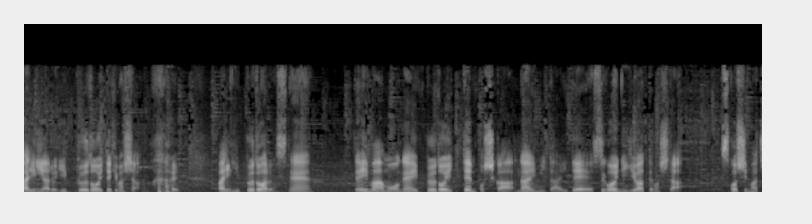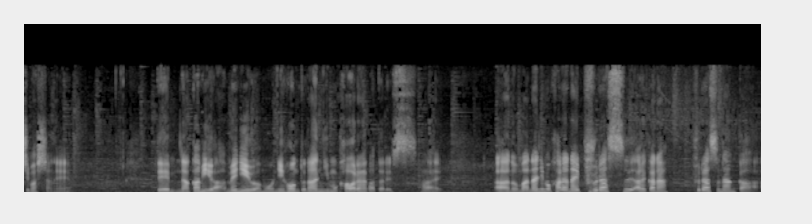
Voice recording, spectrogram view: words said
パリにある一風堂行ってきました。はい。パリに一風堂あるんですね。で、今はもうね、一風堂1店舗しかないみたいで、すごい賑わってました。少し待ちましたね。で、中身は、メニューはもう日本と何にも変わらなかったです。はい。あの、まあ、何も変わらない、プラス、あれかな、プラスなんか、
